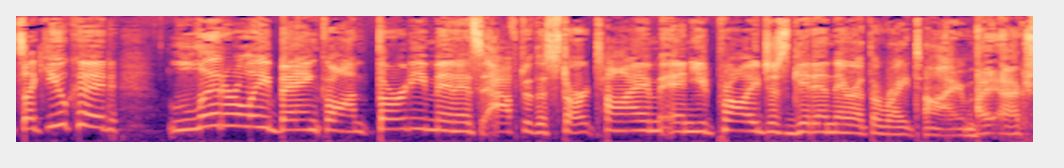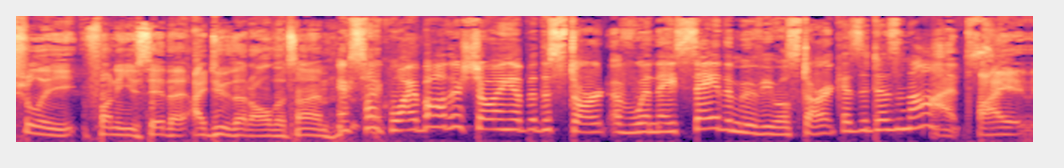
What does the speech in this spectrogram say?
It's like you could literally bank on 30 minutes after the start time and you'd probably just get in there at the right time. I actually, funny you say that. I do that all the time. it's like why bother showing up at the start of when they say the movie will start because it does not. I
